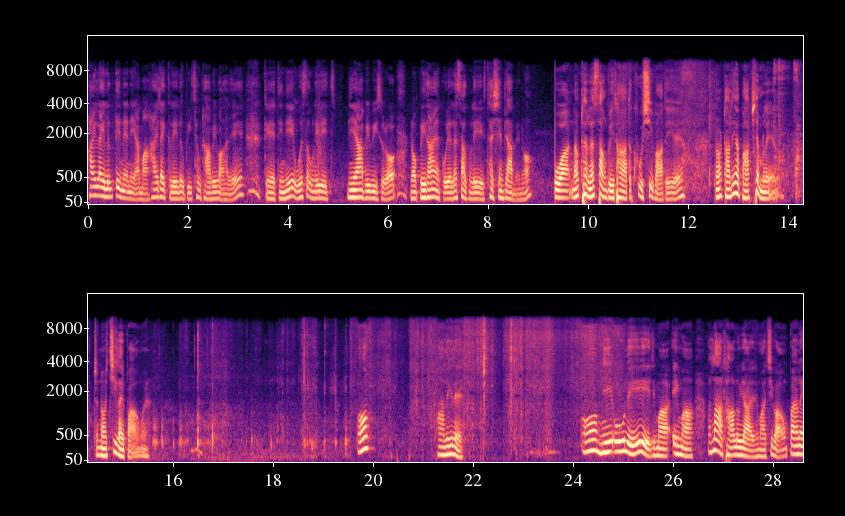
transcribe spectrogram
highlight လုပ်တဲ့နေရာမှာ highlight ကလေးလုပ်ပြီးချုပ်ထားပေးပါတယ်ကဲဒီနေ့ဝတ်စုံလေးတွေ မြင်ရပြီးပြီဆိုတော့တော့ဘေးသားရန်ကိုရဲ့လက်ဆောင်ကလေးထပ်ရှင်းပြမယ်နော်။ကိုကနောက်ထပ်လက်ဆောင်ပေးထားတာတစ်ခုရှိပါသေးရဲ့။နော်ဒါလေးကဘာဖြစ်မလဲလို့ကျွန်တော်ကြည့်လိုက်ပါဦးမယ်။အော်ဘာလေးလဲ။ အော်မြေအိုးလေဒီမှာအိမ်မှာအလှထားလို့ရတယ်ဒီမှာကြည့်ပါအောင်ပန်းလဲ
